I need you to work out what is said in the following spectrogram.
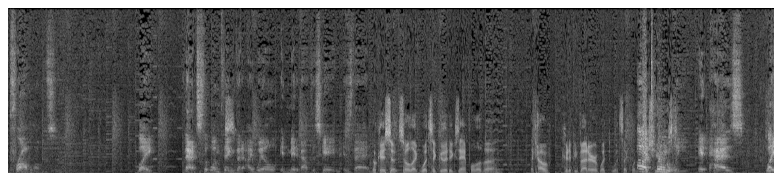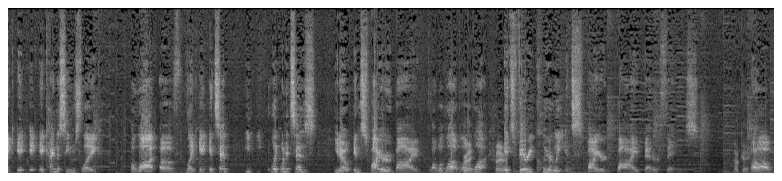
problems. Like that's the one thing that I will admit about this game is that Okay, so so like, what's a good example of a like how could it be better? What what's like one of the uh, issues? tonally it has like it. It, it kind of seems like a lot of like it, it said like when it says you know inspired by blah blah blah blah Right, blah right. It's very clearly inspired by better things. Okay. Um,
